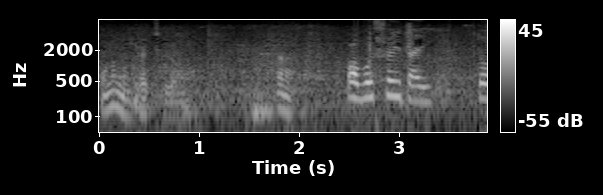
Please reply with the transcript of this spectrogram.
কোনো ম্যাটার ছিল না। অবশ্যই তাই। তো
